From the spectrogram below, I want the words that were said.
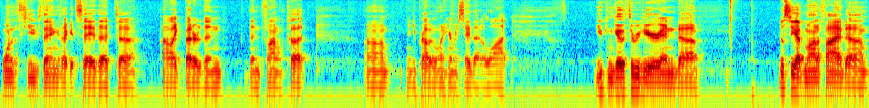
one of the few things I could say that uh, I like better than than Final Cut. Um, and you probably won't hear me say that a lot. You can go through here and uh, You'll see I've modified um,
